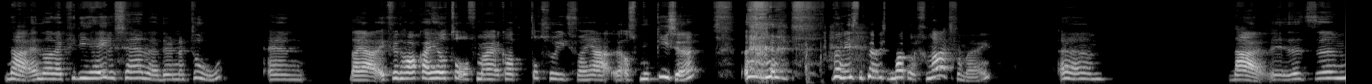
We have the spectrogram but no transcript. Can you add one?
Nou, en dan heb je die hele scène er naartoe. En nou ja, ik vind Hawkeye heel tof, maar ik had toch zoiets van, ja, als ik moet kiezen, dan is de keuze makkelijk gemaakt voor mij. Ehm, nou, het, ehm,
